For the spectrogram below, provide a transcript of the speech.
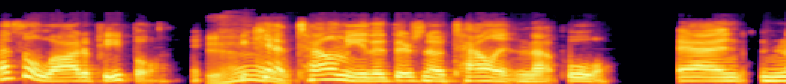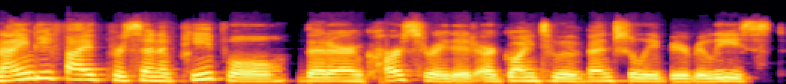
That's a lot of people. Yeah. You can't tell me that there's no talent in that pool. And 95% of people that are incarcerated are going to eventually be released.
